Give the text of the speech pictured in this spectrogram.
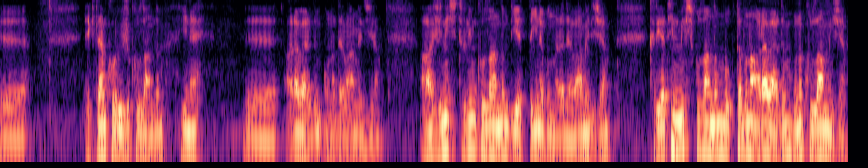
e, eklem koruyucu kullandım. Yine e, ara verdim. Ona devam edeceğim. Ajini Sterling kullandım. Diyette yine bunlara devam edeceğim. Kreatin mix kullandım. Bulk'ta buna ara verdim. Bunu kullanmayacağım.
